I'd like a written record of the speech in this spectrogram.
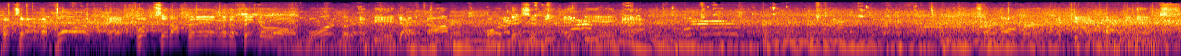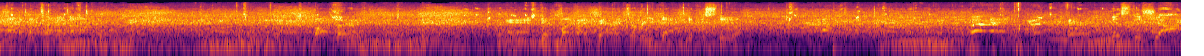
Puts it on the floor and flips it up and in with a finger roll. More, go to NBA.com or visit the NBA app. Turnover again by the Knicks out of the timeout. Butler. And good play by Barrett to read that and get the steal. Missed the shot.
